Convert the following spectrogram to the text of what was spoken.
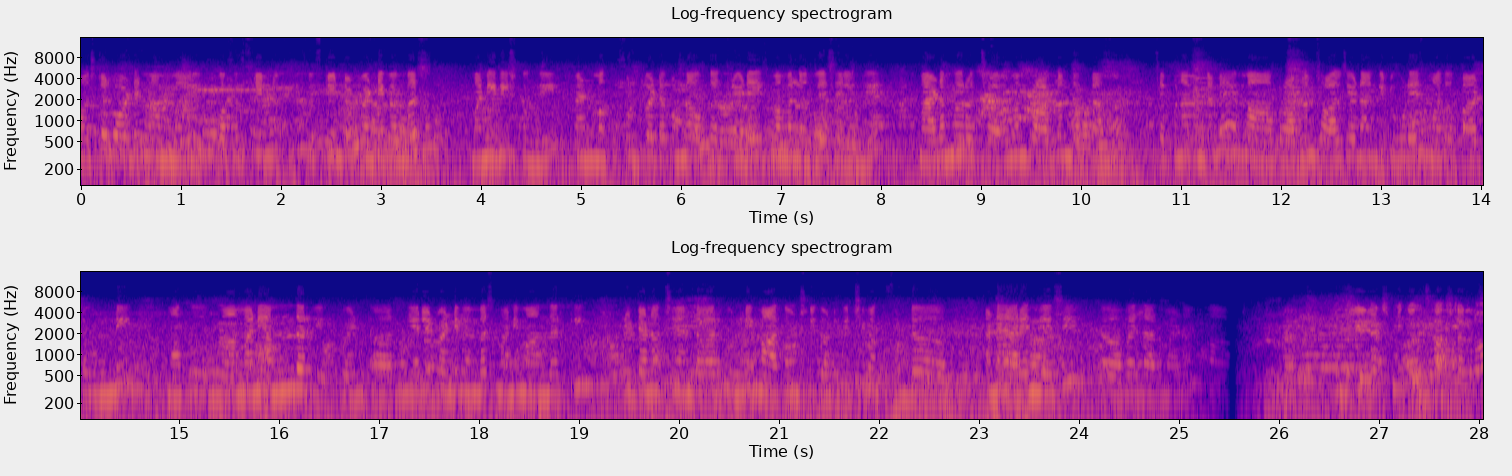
హాస్టల్ వార్డెన్ మమ్మల్ని ఒక fifteen fifteen to twenty members money తీసుకుంది. అండ్ మాకు ఫుడ్ పెట్టకుండా ఒక త్రీ డేస్ మమ్మల్ని వదిలేసి వెళ్ళింది. మేడం గారు వచ్చారు. మేము ప్రాబ్లం చెప్పాము. చెప్పిన వెంటనే మా ప్రాబ్లమ్ సాల్వ్ చేయడానికి టూ డేస్ మాతో పాటు ఉండి మాకు మా మనీ అందరికీ నియర్లీ ట్వంటీ మెంబర్స్ మనీ మా అందరికీ రిటర్న్ వచ్చేంత వరకు ఉండి మా అకౌంట్స్కి కట్టిపించి మాకు ఫుడ్ అనేది అరేంజ్ చేసి వెళ్ళారు మేడం. శ్రీలక్ష్మి గర్ల్స్ హాస్టల్లో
